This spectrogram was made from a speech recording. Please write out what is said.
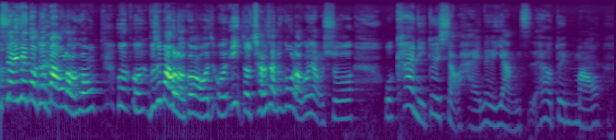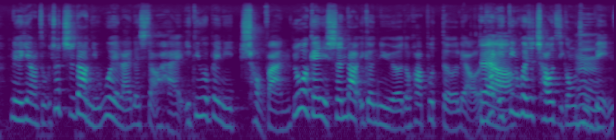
我现在一天到晚就骂我老公，我我不是骂我老公啊，我我一我常常都跟我老公讲说，我看你对小孩那个样子，还有对猫那个样子，我就知道你未来的小孩一定会被你宠翻。如果给你生到一个女儿的话，不得了了，她一定会是超级公主病。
